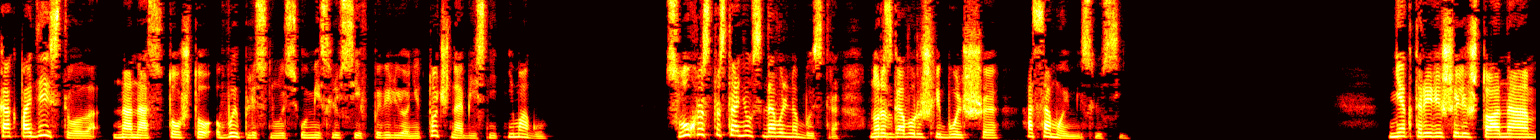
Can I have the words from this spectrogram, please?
Как подействовало на нас то, что выплеснулось у мисс Люси в павильоне, точно объяснить не могу. Слух распространился довольно быстро, но разговоры шли больше о самой мисс Люси. Некоторые решили, что она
